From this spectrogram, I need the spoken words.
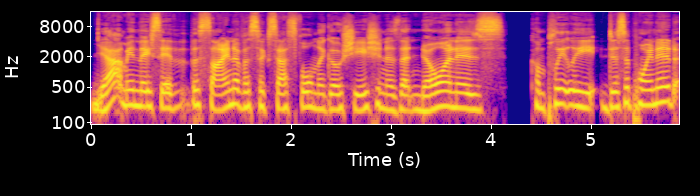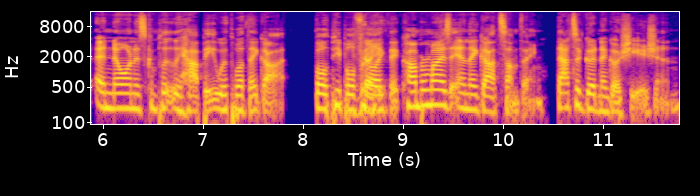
Yeah, I mean, they say that the sign of a successful negotiation is that no one is completely disappointed and no one is completely happy with what they got. Both people feel Right. like they compromised and they got something. That's a good negotiation.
